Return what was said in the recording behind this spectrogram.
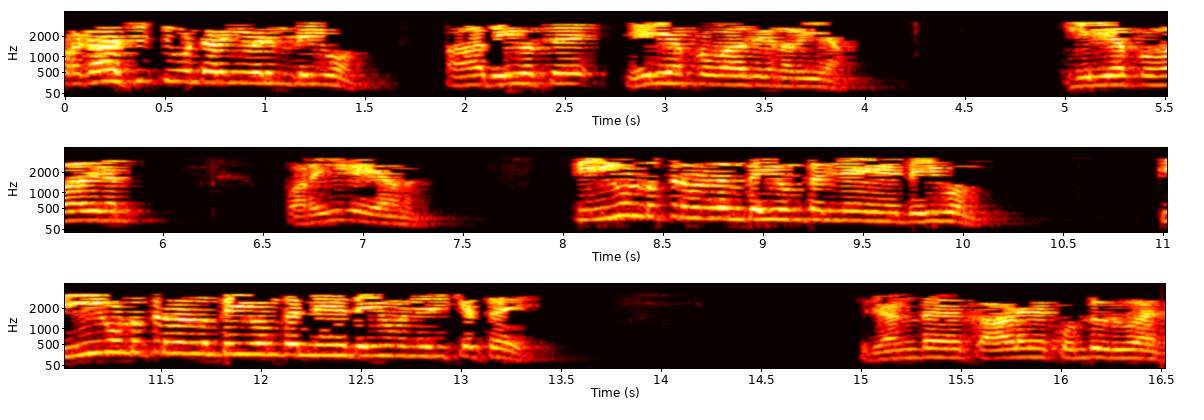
പ്രകാശിച്ചുകൊണ്ട് ഇറങ്ങി വരുന്ന ദൈവം ആ ദൈവത്തെ ഏരിയ പ്രവാചകൻ അറിയാം. ഏരിയ പ്രവാചകൻ പറയുകയാണ് തീ കൊണ്ട് ദൈവം തന്നെ ദൈവം. തീ കൊണ്ട് ദൈവം തന്നെ ദൈവം എന്നിരിക്കട്ടെ. രണ്ട് കാളയെ കൊണ്ടുവരുവാൻ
